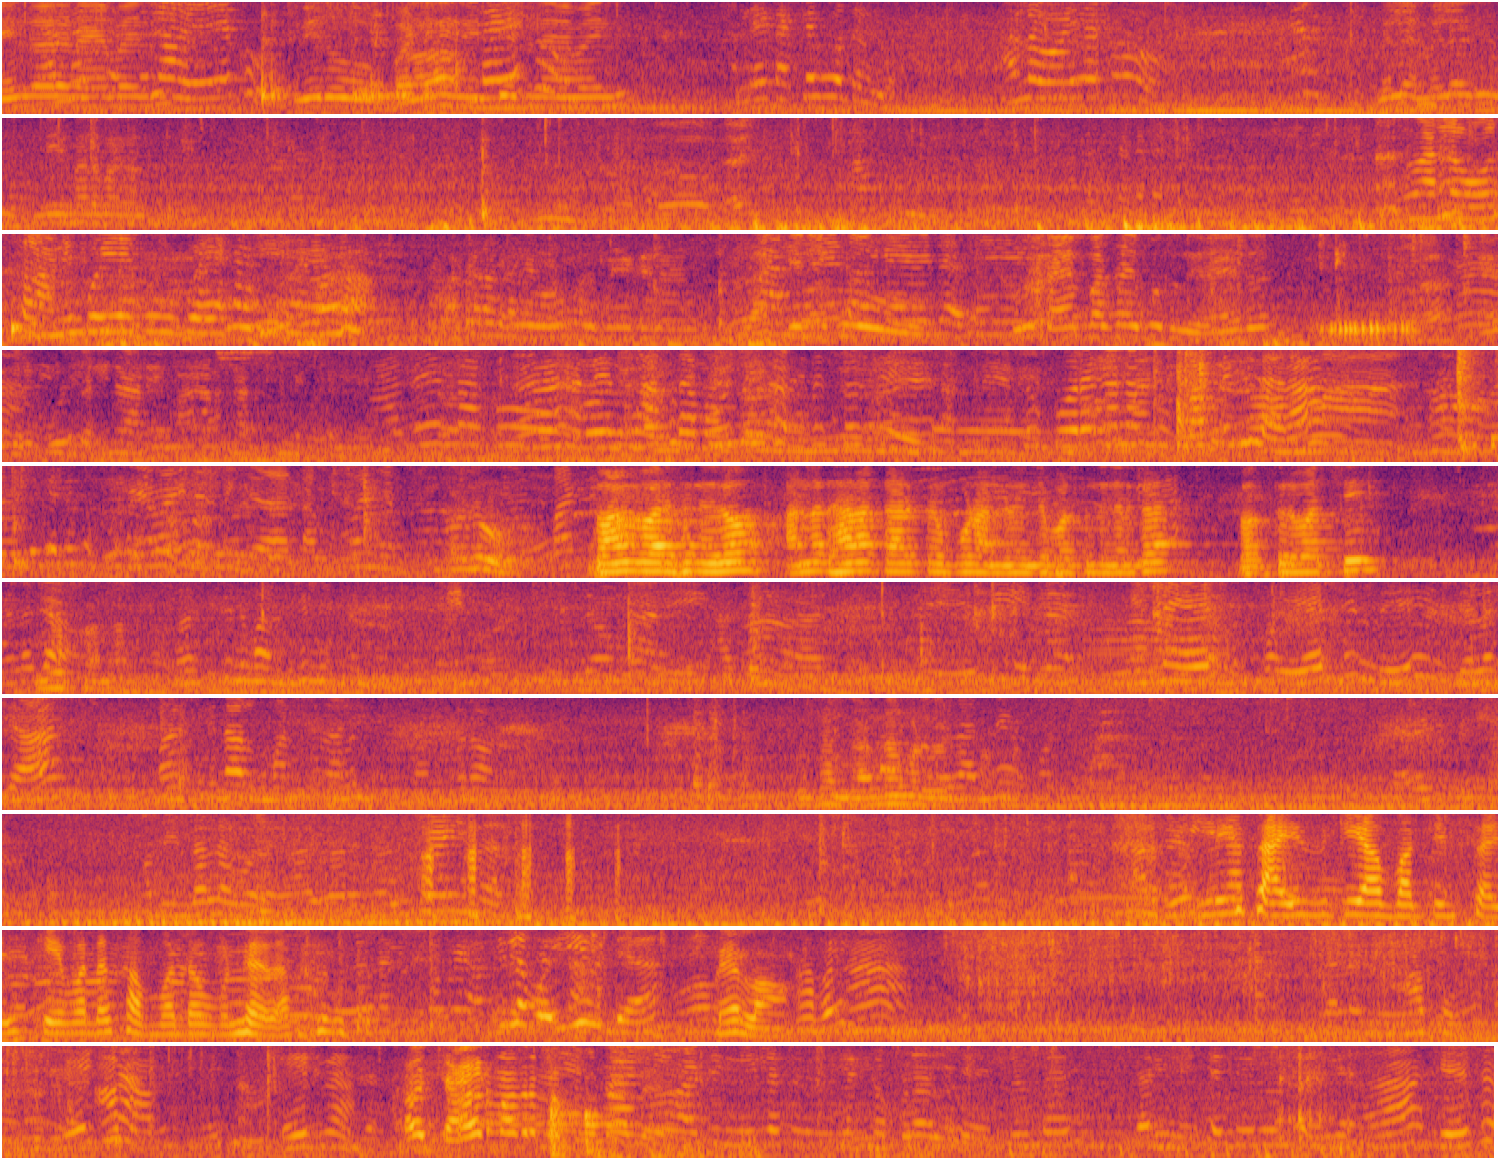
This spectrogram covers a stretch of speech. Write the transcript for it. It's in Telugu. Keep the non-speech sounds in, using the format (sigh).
ఏం కావాలి న్యాయమైంది మీరు బండిని నెట్టేసిన న్యాయమైంది మెల్ల మెల్లది మీ మన మన అట్లా వస్తావు అని పోయాకు పోయాకు లక్కీ నీకు ఫుల్ టైం పాస్ అయిపోతుంది కదా ఏదో? స్వామివారి సన్నిధిలో అన్నదాన కార్యక్రమం కూడా నిర్వహించబడుతుంది కనుక భక్తులు వచ్చి ఈ ఈ సైజుకి ఆ బకెట్ సైజుకి ఏమన్నా సంబంధం ఉండదా ఇలా పోయి విద్యా చేసే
